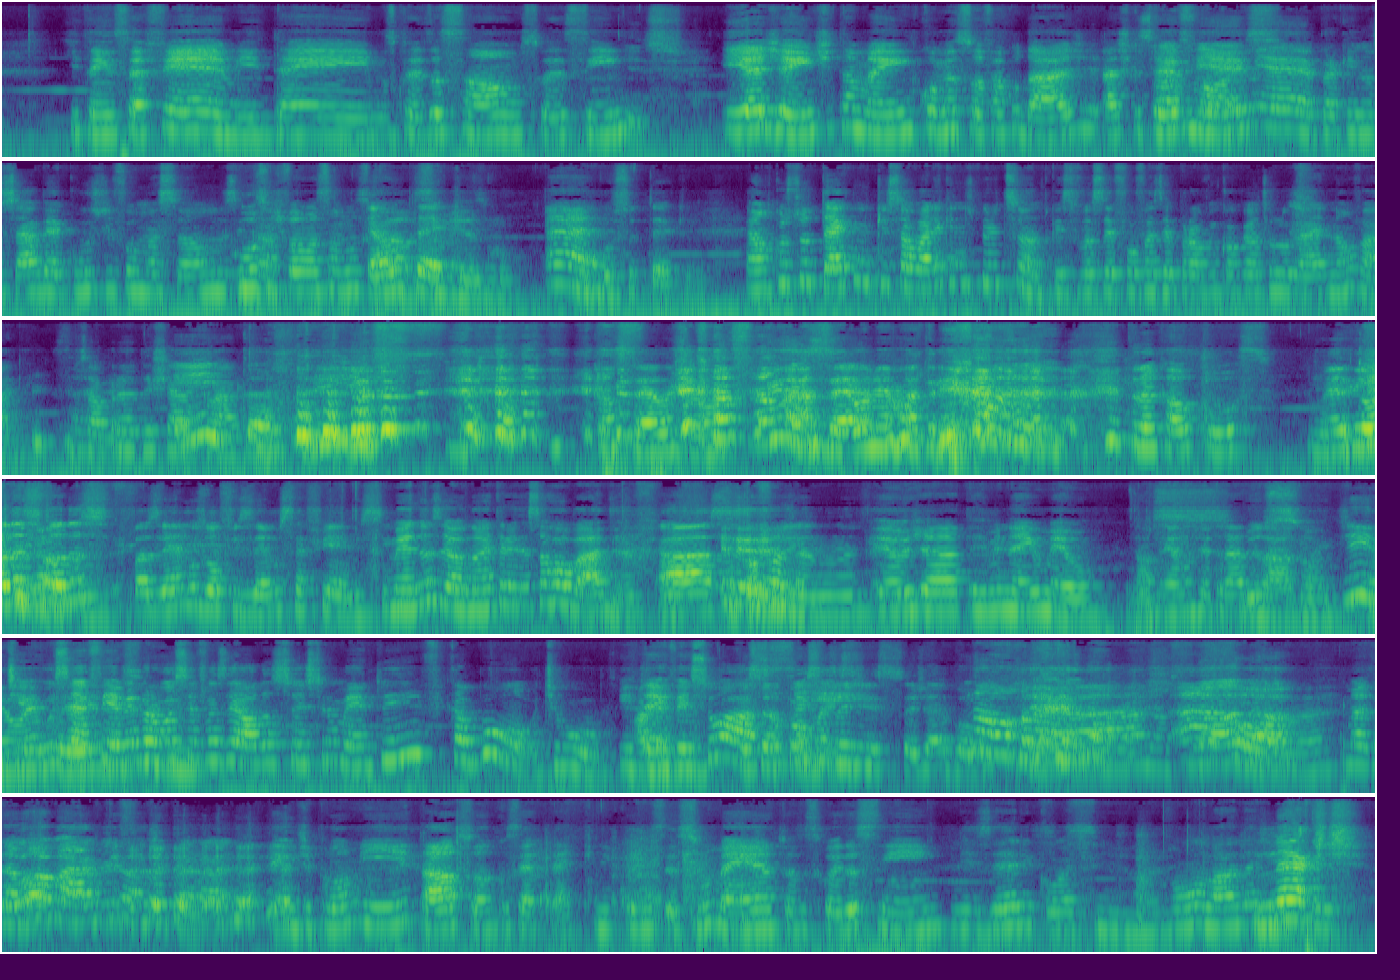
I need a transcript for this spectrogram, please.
que tem CFM, tem musicalização, umas coisas assim. Isso. E a gente também começou a faculdade, acho que todos CFM nós. é, pra quem não sabe, é curso de formação musical. Curso de formação É musical. um isso técnico. mesmo. É um É, curso técnico. É um curso técnico que só vale aqui no Espírito Santo, porque se você for fazer prova em qualquer outro lugar, não vale. Só pra deixar Eita! claro. Cancela, então. Cancela minha matrícula. trancar o curso. Mas Todas, todas fazemos ou fizemos CFM, sim. Menos eu, não entrei nessa roubada. Ah, sim. Tô fazendo, né? Eu já terminei o meu. Nossa, ano meu retrasado. Gente, Eu o CFM é nesse pra você fazer aula do seu instrumento e ficar bom, tipo, E tem- aperfeiçoar. Você não precisa disso, você já é bom. Não, é. Ah, não Ah, Não, não. Mas é maravilhoso, porque caralho. tem um diplominha e tal, falando que você é técnico no seu instrumento, essas coisas assim. Misericórdia. Vamos lá, né, gente? Next!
